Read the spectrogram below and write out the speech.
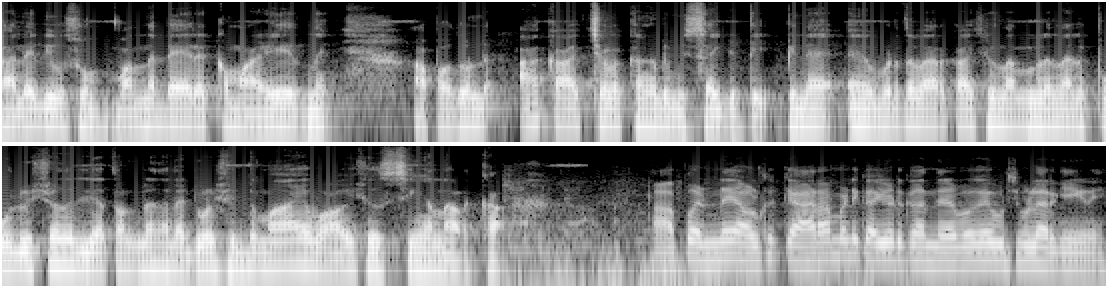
തലേ ദിവസവും വന്ന ഡേയിലൊക്കെ മഴയായിരുന്നു. അപ്പോൾ അതുകൊണ്ട് ആ കാഴ്ചകളൊക്കെ അങ്ങോട്ട് മിസ്സായി കിട്ടി. പിന്നെ ഇവിടുത്തെ വേറെ കാഴ്ചകൾ എന്ന് പറഞ്ഞാൽ നല്ല പൊല്യൂഷൻ ഒന്നും ഇല്ലാത്തതുകൊണ്ട് നല്ല അടിപൊളി ശുദ്ധമായ വായു ശ്വസിച്ച് ഇങ്ങനെ നടക്കാം. ആ പെണ്ണ് അവൾക്ക് കയറാൻ വേണ്ടി കൈ എടുക്കാൻ കൈ പിടിച്ച് പിള്ളേർ ഇറങ്ങിയേ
